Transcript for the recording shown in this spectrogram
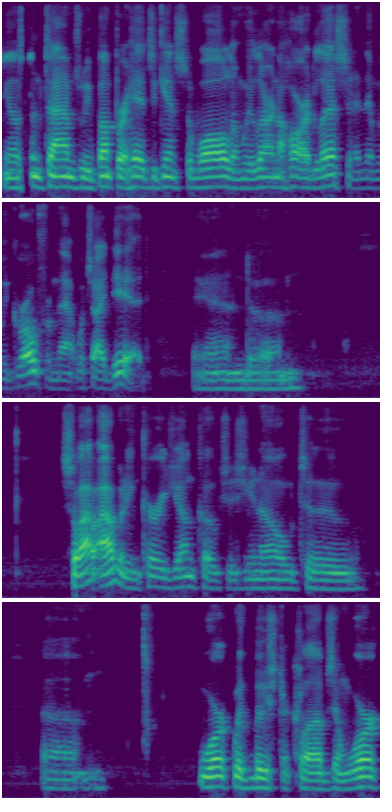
you know sometimes we bump our heads against the wall and we learn a hard lesson and then we grow from that which i did. And um, so I, I, would encourage young coaches you know to um, work with booster clubs and work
